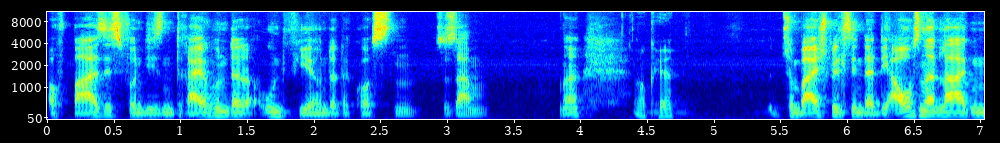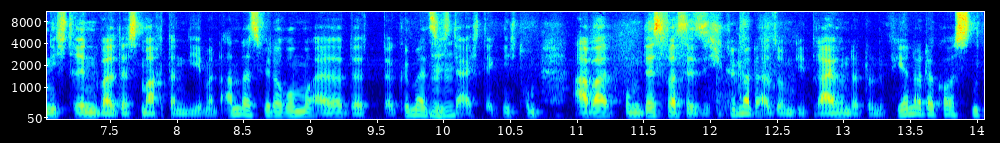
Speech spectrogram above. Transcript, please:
auf Basis von diesen 300er und 400er Kosten zusammen. Ne? Okay. Zum Beispiel sind da die Außenanlagen nicht drin, weil das macht dann jemand anders wiederum. Also da, da, kümmert sich mhm. der Architekt nicht drum. Aber um das, was er sich kümmert, also um die 300 und 400er Kosten,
